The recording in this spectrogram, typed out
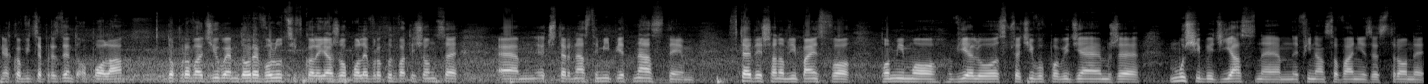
jako wiceprezydent Opola doprowadziłem do rewolucji w kolejarzu Opole w roku 2014 i 2015. Wtedy, Szanowni Państwo, pomimo wielu sprzeciwów powiedziałem, że musi być jasne finansowanie ze strony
